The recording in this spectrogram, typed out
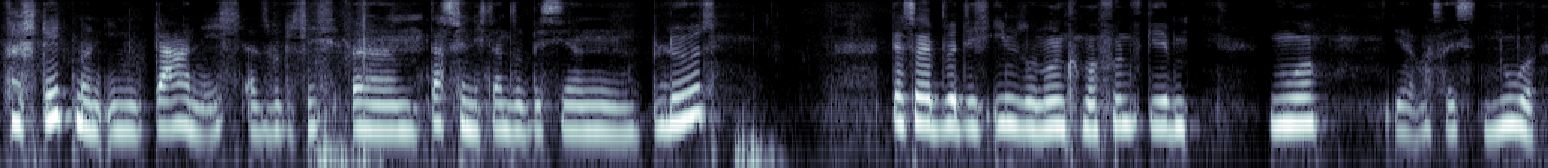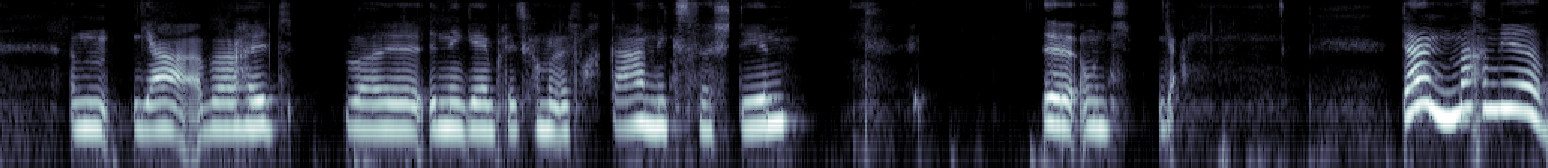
versteht man ihn gar nicht. Also wirklich nicht. Ähm, das finde ich dann so ein bisschen blöd. Deshalb würde ich ihm so 9,5 geben. Nur, ja, was heißt nur? Ähm, ja, aber halt, weil in den Gameplays kann man einfach gar nichts verstehen. Äh, und ja. Dann machen wir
